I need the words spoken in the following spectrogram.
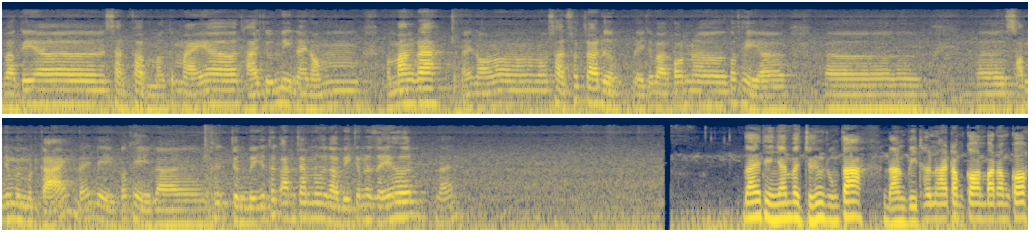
và cái uh, sản phẩm mà cái máy uh, thái chuối mịn này nó, nó mang ra đấy nó, nó nó sản xuất ra được để cho bà con uh, có thể uh, uh, uh, sắm cho mình một cái đấy để có thể là chuẩn bị cho thức ăn chăn nuôi gà vịt cho nó dễ hơn đấy. Đây thì nhân vật chính chúng ta đàn vịt hơn 200 con 300 con.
